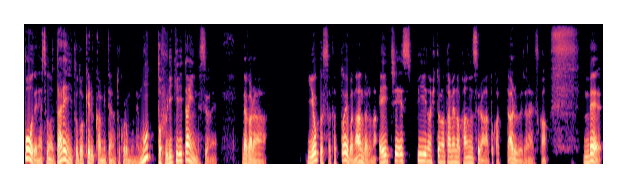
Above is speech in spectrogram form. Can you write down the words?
方でね、その誰に届けるかみたいなところもね、もっと振り切りたいんですよね。だから、よくさ、例えばなんだろうな、HSP の人のためのカウンセラーとかってあるじゃないですか。で、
